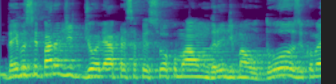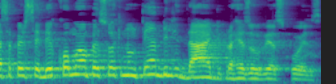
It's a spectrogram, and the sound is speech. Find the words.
Daí você para de, de olhar para essa pessoa como ah, um grande maldoso e começa a perceber como é uma pessoa que não tem a habilidade para resolver as coisas.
